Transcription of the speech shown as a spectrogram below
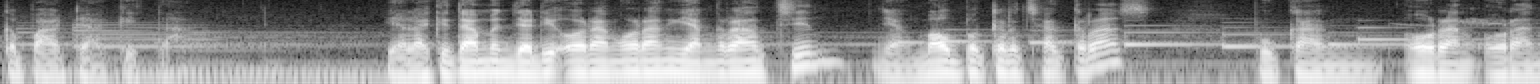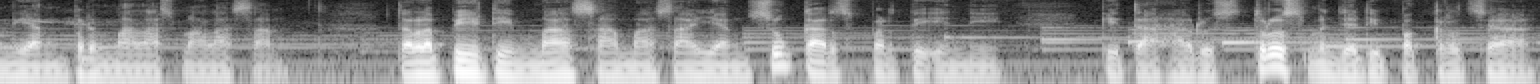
kepada kita. Ialah kita menjadi orang-orang yang rajin, yang mau bekerja keras, bukan orang-orang yang bermalas-malasan. Terlebih di masa-masa yang sukar seperti ini, kita harus terus menjadi pekerja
